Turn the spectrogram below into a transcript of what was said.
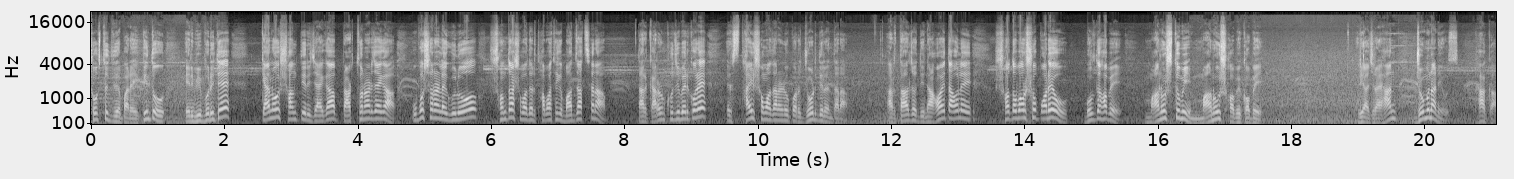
স্বস্তি দিতে পারে কিন্তু এর বিপরীতে কেন শান্তির জায়গা প্রার্থনার জায়গা উপাসনালয়গুলো সন্ত্রাসবাদের থাবা থেকে বাদ যাচ্ছে না? তার কারণ খুঁজে বের করে এর স্থায়ী সমাধানের উপর জোর দিলেন তারা। আর তা যদি না হয়, তাহলে শতবর্ষ পরেও বলতে হবে, মানুষ তুমি, মানুষ হবে কবে? রিয়াজ রায়হান, যমুনা নিউজ, ঢাকা।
